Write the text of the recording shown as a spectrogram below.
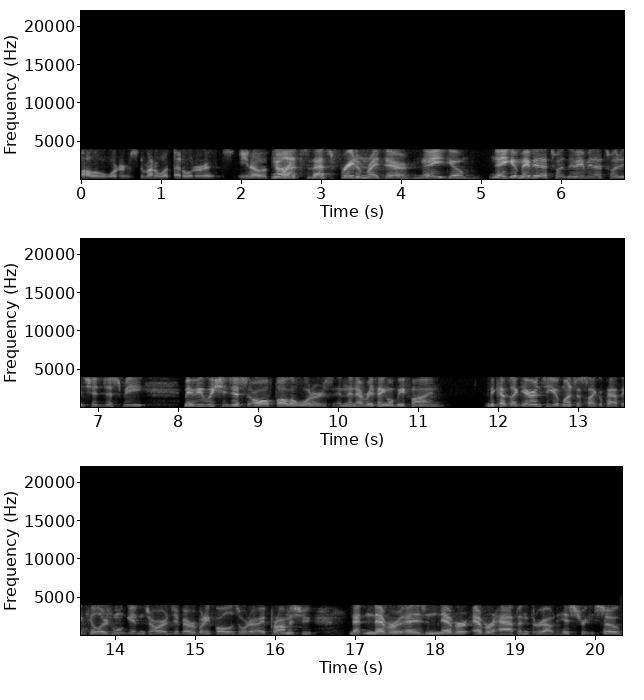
follow orders no matter what that order is. You know, No, like, that's that's freedom right there. There you go. There you go. Maybe that's what maybe that's what it should just be. Maybe we should just all follow orders and then everything will be fine. Because I guarantee you a bunch of psychopathic killers won't get in charge if everybody follows order. I promise you. That never has never ever happened throughout history. So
